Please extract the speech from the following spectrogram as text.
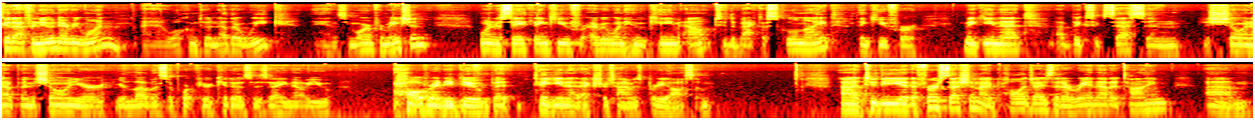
Good afternoon, everyone. Uh, welcome to another week and some more information. Wanted to say thank you for everyone who came out to the back to school night. Thank you for making that a big success and just showing up and showing your your love and support for your kiddos as I know you already do, but taking that extra time is pretty awesome. Uh, to the uh, the first session, I apologize that I ran out of time um,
